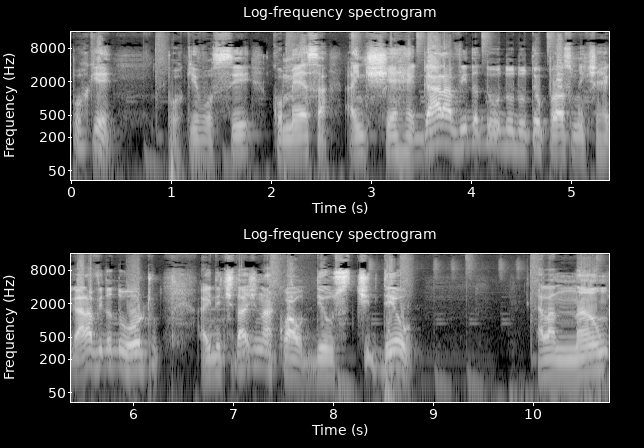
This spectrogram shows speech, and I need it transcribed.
Por quê? Porque você começa a enxergar a vida do, do, do teu próximo, enxergar a vida do outro. A identidade na qual Deus te deu, ela não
